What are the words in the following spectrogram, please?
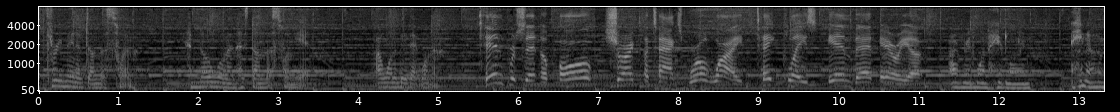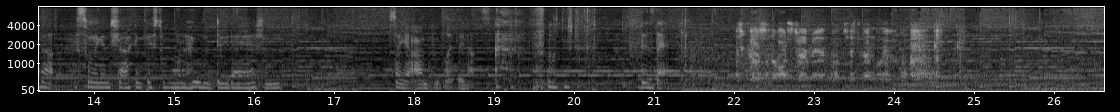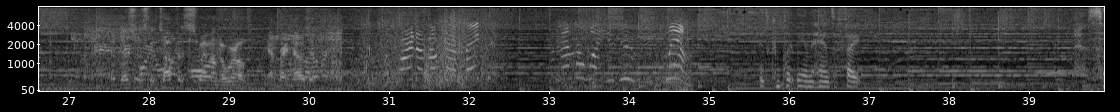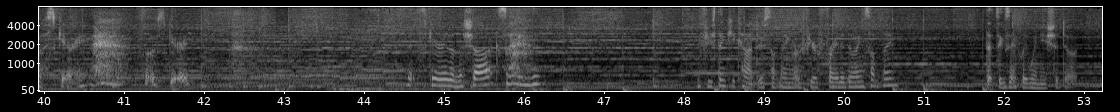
Three men have done this swim, and no woman has done this swim yet. I want to be that woman. 10% of all shark attacks worldwide take place in that area. I read one headline, you know, about swimming in shark infested water. Who would do that? And so yeah, I'm completely nuts. there's that. This an all-star, man. Just unbelievable. But this is the toughest swim in the world. Everybody knows it. I'm worried I'm not gonna make it. Remember what you do. Swim. It's completely in the hands of fate. That's so scary. so scary. It's scarier than the sharks. if you think you can't do something or if you're afraid of doing something, that's exactly when you should do it.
